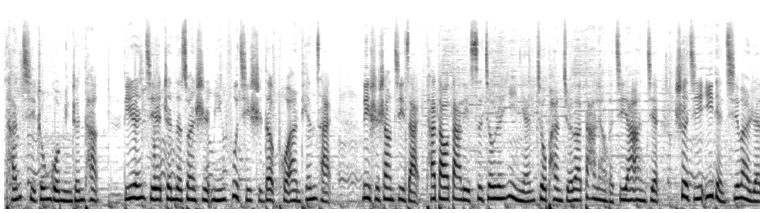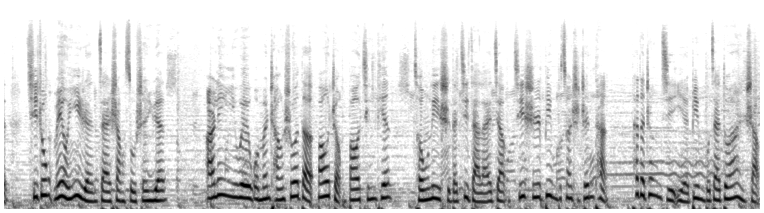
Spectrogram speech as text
谈起中国名侦探，狄仁杰真的算是名副其实的破案天才。历史上记载，他到大理寺就任一年，就判决了大量的羁押案件，涉及一点七万人，其中没有一人在上诉申冤。而另一位我们常说的包拯包青天，从历史的记载来讲，其实并不算是侦探，他的政绩也并不在断案上。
